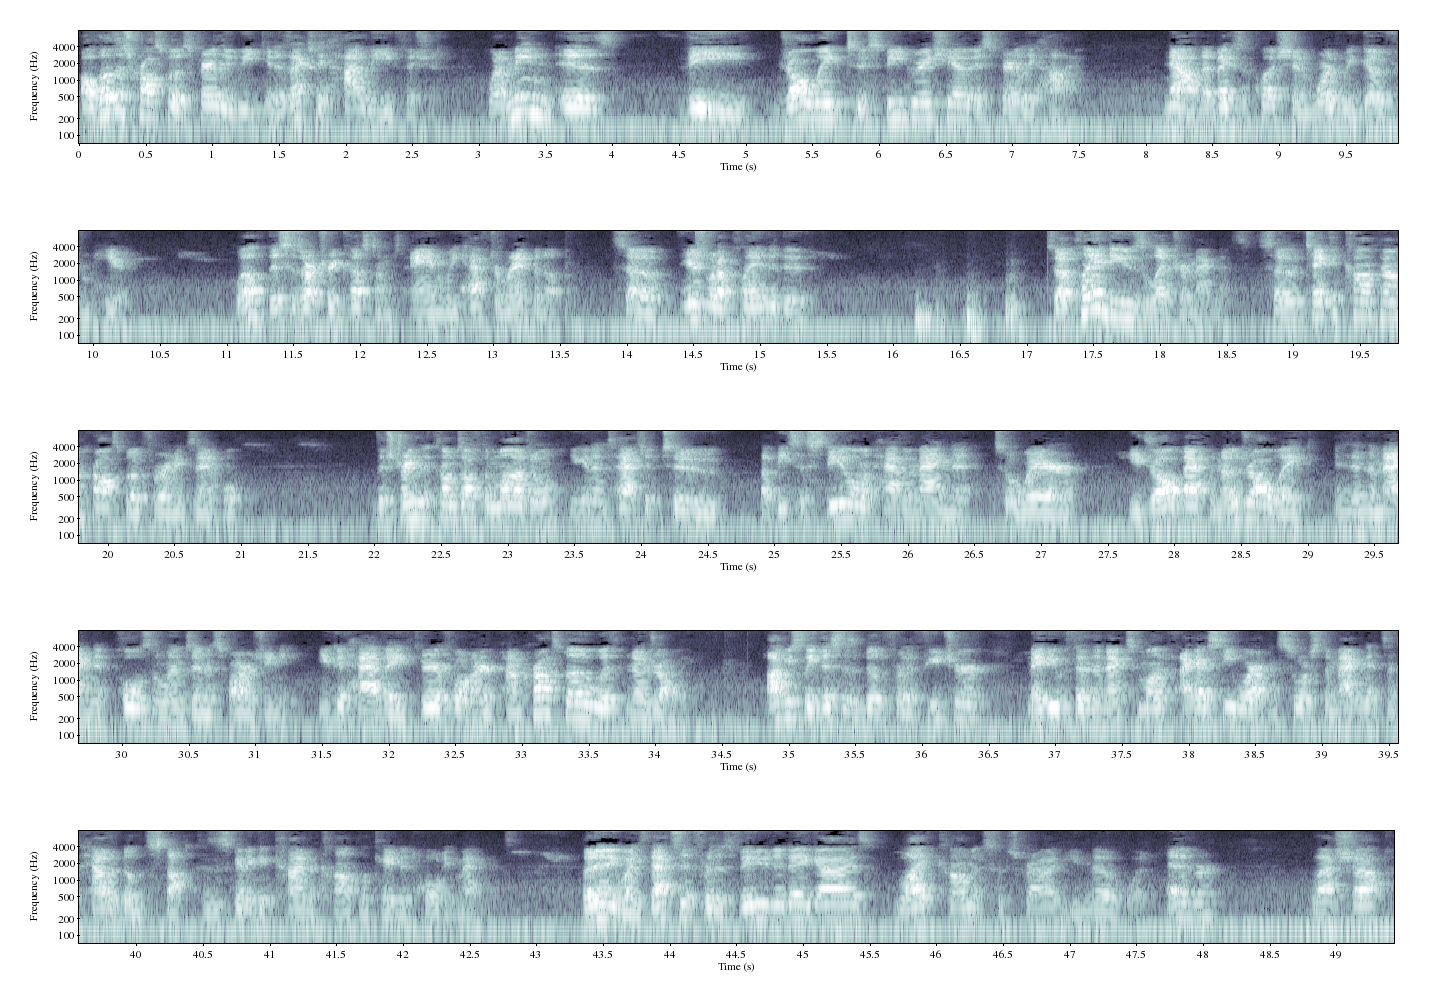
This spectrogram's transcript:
Although this crossbow is fairly weak, it is actually highly efficient. What I mean is the draw weight to speed ratio is fairly high. Now, that begs the question, where do we go from here? Well, this is Archery Customs, and we have to ramp it up. So here's what I plan to do. So I plan to use electromagnets. So take a compound crossbow for an example. The string that comes off the module, you can attach it to a piece of steel and have a magnet to where you draw it back with no draw weight and then the magnet pulls the limbs in as far as you need. You could have a three or 400 pound crossbow with no draw weight. Obviously this is built for the future, maybe within the next month. I gotta see where I can source the magnets and how to build the stock because it's gonna get kind of complicated holding magnets. But anyways, that's it for this video today, guys. Like, comment, subscribe, you know, whatever. Last shot.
